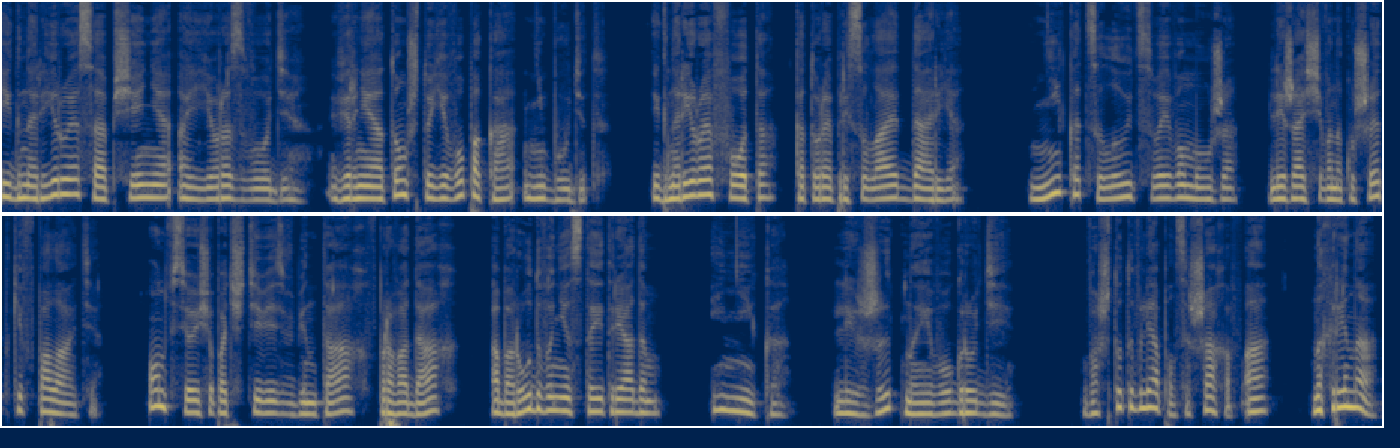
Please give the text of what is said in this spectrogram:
Игнорируя сообщение о ее разводе, вернее о том, что его пока не будет. Игнорируя фото, которое присылает Дарья. Ника целует своего мужа, лежащего на кушетке в палате. Он все еще почти весь в бинтах, в проводах, Оборудование стоит рядом, и Ника лежит на его груди. Во что ты вляпался, Шахов, а? Нахрена?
